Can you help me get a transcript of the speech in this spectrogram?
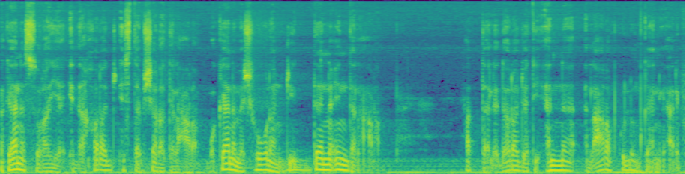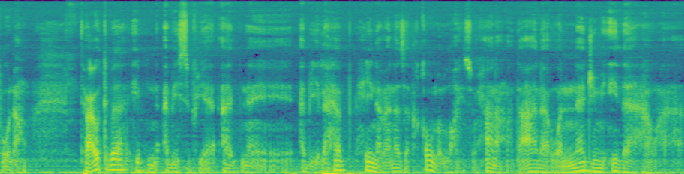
فكان السرية إذا خرج استبشرت العرب وكان مشهورا جدا عند العرب حتى لدرجة أن العرب كلهم كانوا يعرفونه. فعتبة ابن أبي سفيان ابن أبي لهب حينما نزل قول الله سبحانه وتعالى والنجم إذا هوى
